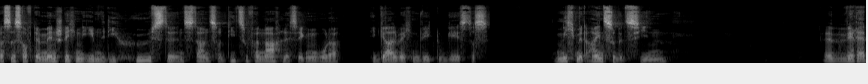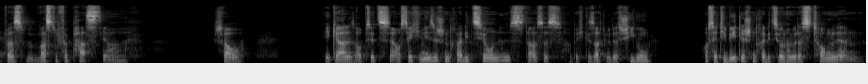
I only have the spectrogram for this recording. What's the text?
Das ist auf der menschlichen Ebene die höchste Instanz und die zu vernachlässigen oder egal welchen Weg du gehst, das nicht mit einzubeziehen, äh, wäre etwas, was du verpasst, ja. Schau, egal ob es jetzt aus der chinesischen Tradition ist, da ist es, habe ich gesagt, über das Qigong, aus der tibetischen Tradition haben wir das Tonglen.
